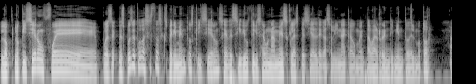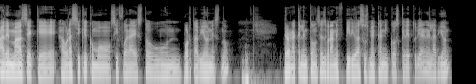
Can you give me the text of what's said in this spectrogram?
Lo, lo que hicieron fue, pues de- después de todos estos experimentos que hicieron, se decidió utilizar una mezcla especial de gasolina que aumentaba el rendimiento del motor. Además de que ahora sí que como si fuera esto un portaaviones, ¿no? Pero en aquel entonces Braniff pidió a sus mecánicos que detuvieran el avión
